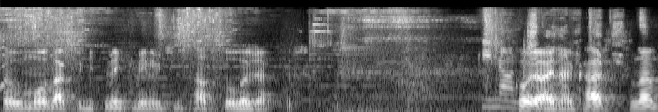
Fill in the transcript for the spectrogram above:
savunma odaklı gitmek benim için tatlı olacaktır. Koy aynen karşısına.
